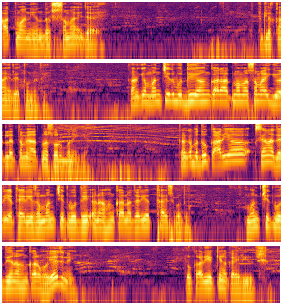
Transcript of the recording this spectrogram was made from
આત્માની અંદર સમાઈ જાય. એટલે કાંઈ રહેતું નથી. કારણ કે મનચિત બુદ્ધિ અહંકાર આત્મામાં સમાઈ ગયો એટલે તમે આત્મા સ્વરૂપ બની ગયા. કારણ કે બધું કાર્ય શેના જરીએ થઈ રહ્યું છે? મનચિત બુદ્ધિ અને અહંકારના જરીએ જ થાય છે બધું. મનચિત બુદ્ધિ અને અહંકાર હોય જ નહીં. તો કાર્ય ક્યાં કહી રહ્યું છે?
